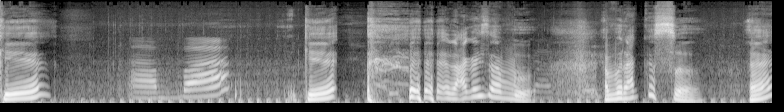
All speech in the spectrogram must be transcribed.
কে? আব্বা। কে? রাগ হয়েছে আব্বু? আব্বু রাগ করছ? হ্যাঁ?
